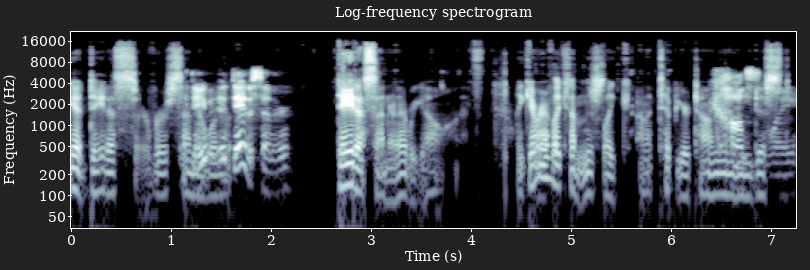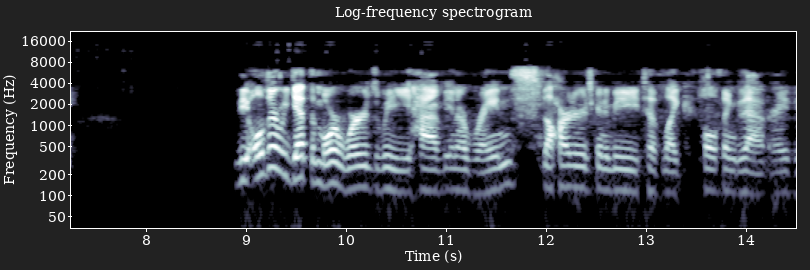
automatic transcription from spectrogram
Yeah, data server center. data, a data center, data center. There we go. Like you ever have like something just like on the tip of your tongue and you just constantly. The older we get, the more words we have in our brains, the harder it's going to be to like pull things out, right?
